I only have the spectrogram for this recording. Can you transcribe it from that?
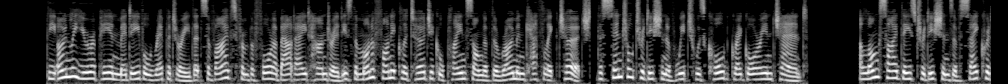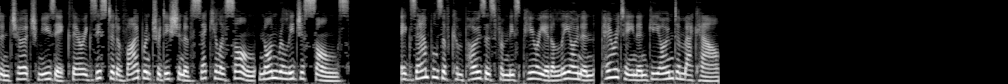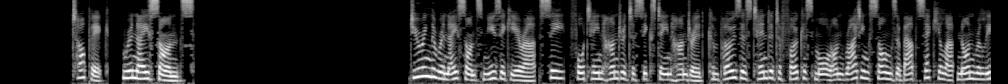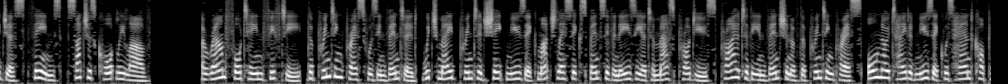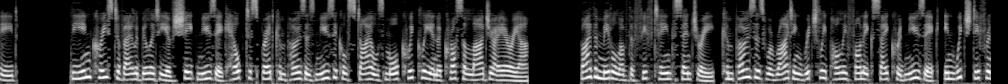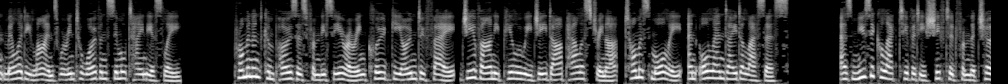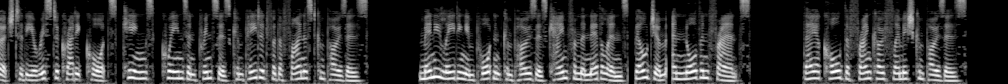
The only European medieval repertory that survives from before about 800 is the monophonic liturgical plainsong of the Roman Catholic Church, the central tradition of which was called Gregorian chant. Alongside these traditions of sacred and church music there existed a vibrant tradition of secular song non-religious songs. Examples of composers from this period are Léonin, Pérotin and Guillaume de Machaut. Renaissance During the Renaissance music era c. 1400 to 1600, composers tended to focus more on writing songs about secular themes, such as courtly love. Around 1450, the printing press was invented, which made printed sheet music much less expensive and easier to mass produce prior to the invention of the printing press, all notated music was hand-copied. The increased availability of sheet music helped to spread composers' musical styles more quickly and across a larger area. By the middle of the 15th century, composers were writing richly polyphonic sacred music, in which different melody lines were interwoven simultaneously. Prominent composers from this era include Guillaume Dufay, Giovanni Pierluigi da Palestrina, Thomas Morley, and Orlando de Lassus. As musical activity shifted from the church to the aristocratic courts, kings, queens and princes competed for the finest composers. Many leading important composers came from the Netherlands, Belgium, and northern France. They are called the Franco-Flemish composers.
